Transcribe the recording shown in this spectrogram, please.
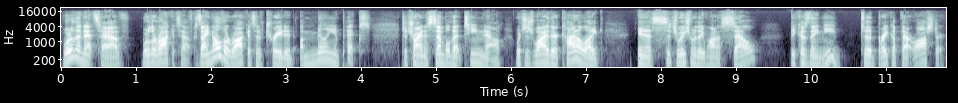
What do the Nets have? What do the Rockets have? Because I know the Rockets have traded a million picks to try and assemble that team now, which is why they're kind of like in a situation where they want to sell because they need to break up that roster.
